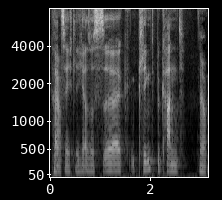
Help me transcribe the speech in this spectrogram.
tatsächlich. Ja. Also es äh, klingt bekannt. Ja.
